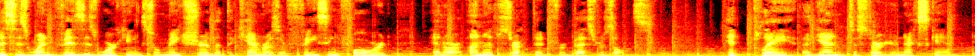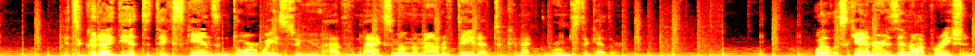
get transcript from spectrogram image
This is when VIS is working, so make sure that the cameras are facing forward and are unobstructed for best results. Hit play again to start your next scan. It's a good idea to take scans in doorways so you have the maximum amount of data to connect rooms together. While the scanner is in operation,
